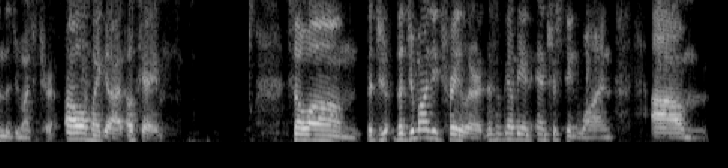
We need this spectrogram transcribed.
in the Jumanji trailer. Oh my god. Okay. So um the the Jumanji trailer. This is gonna be an interesting one. Um,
